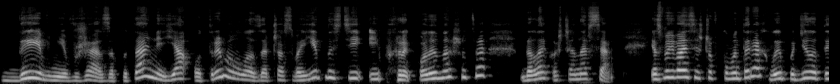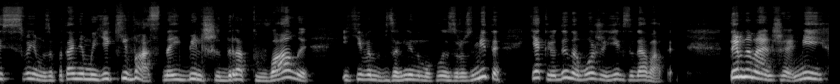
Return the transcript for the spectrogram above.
дивні вже запитання я отримувала за час вагітності, і переконана, що це далеко ще не все. Я сподіваюся, що в коментарях ви поділитесь своїми запитаннями, які вас найбільше дратували, які ви взагалі не могли зрозуміти, як людина може їх задавати. Тим не менше, мій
